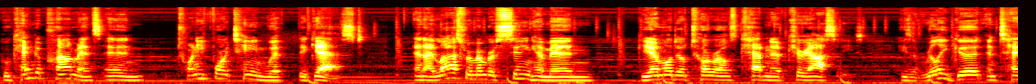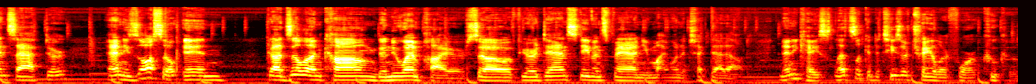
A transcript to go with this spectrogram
who came to prominence in 2014 with The Guest. And I last remember seeing him in Guillermo del Toro's Cabinet of Curiosities. He's a really good, intense actor, and he's also in Godzilla and Kong The New Empire. So if you're a Dan Stevens fan, you might want to check that out. In any case, let's look at the teaser trailer for Cuckoo.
